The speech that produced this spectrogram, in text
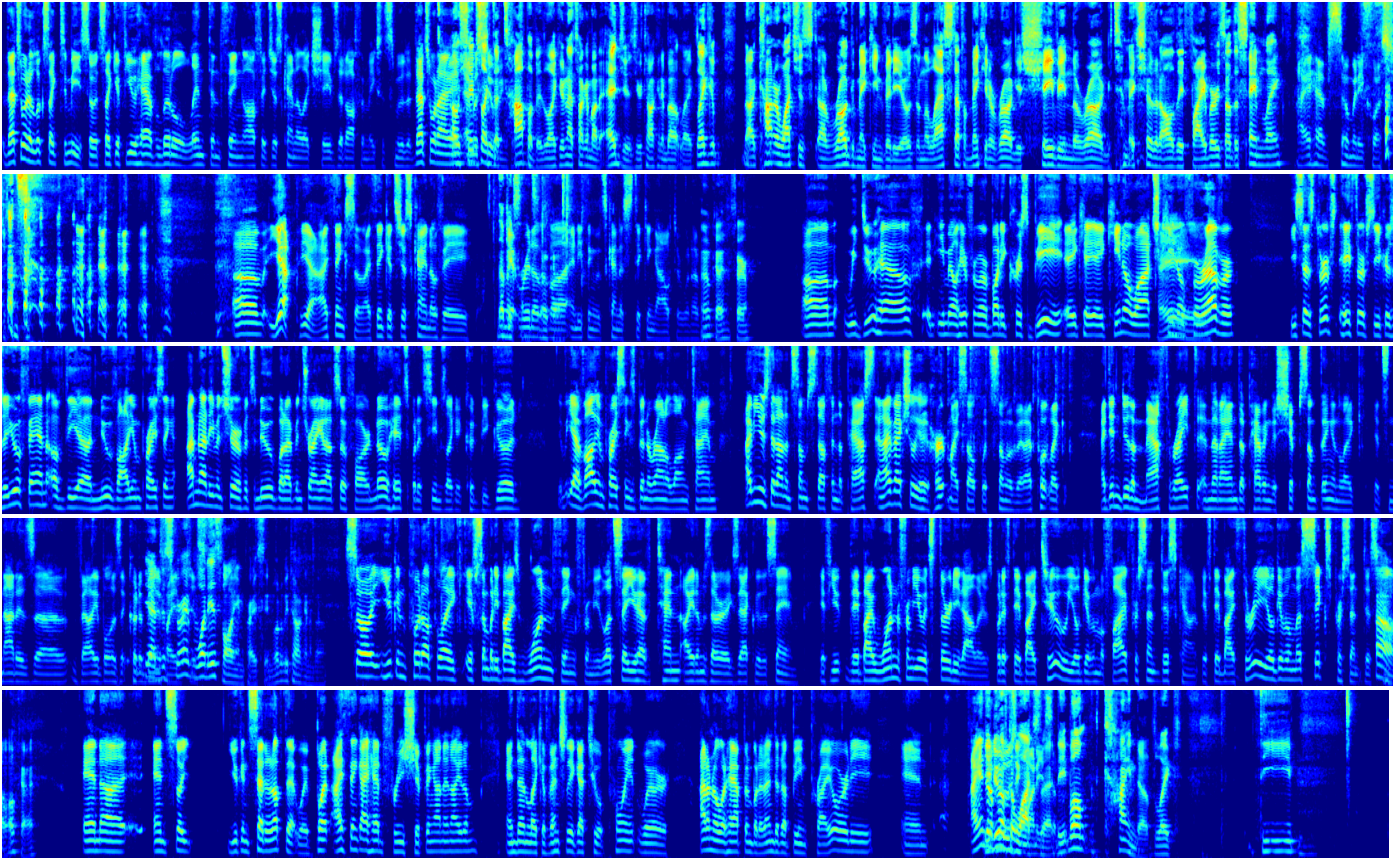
That's what it looks like to me. So it's like if you have little lint and thing off, it just kind of like shaves it off and makes it smoother. That's what I. Oh, shapes like the top of it. Like you're not talking about edges. You're talking about like like uh, Connor watches uh, rug making videos, and the last step of making a rug is shaving the rug to make sure that all the fibers are the same length. I have so many questions. um, yeah, yeah, I think so. I think it's just kind of a That get rid sense. of Okay. uh, anything that's kind of sticking out or whatever. Okay, fair. Um, we do have an email here from our buddy Chris B, aka Kino Watch, Kino Forever. He says, "Thrift, hey thrift seekers, are you a fan of the uh, new volume pricing? I'm not even sure if it's new, but I've been trying it out so far. No hits, but it seems like it could be good. Yeah, volume pricing's been around a long time. I've used it on some stuff in the past, and I've actually hurt myself with some of it. I put like, I didn't do the math right, and then I end up having to ship something, and like, it's not as uh, valuable as it could have Yeah, been. I describe just... what is volume pricing. What are we talking about? So you can put up like if somebody buys one thing from you. Let's say you have ten items that are exactly the same. If you they buy one from you, it's thirty dollars. But if they buy two, you'll give them a five percent discount. If they buy three, you'll give them a six percent discount. Oh, okay. And uh, and so you can set it up that way. But I think I had free shipping on an item, and then like eventually it got to a point where I don't know what happened, but it ended up being priority, and I ended You up do have to losing watch money. that. well, kind of like the.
